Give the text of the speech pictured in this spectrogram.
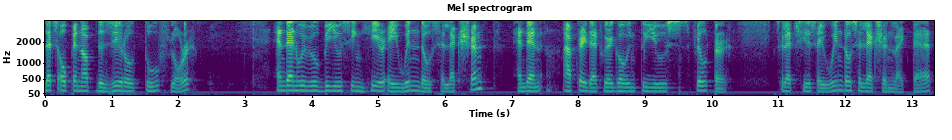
let's open up the 02 floor. And then we will be using here a window selection. And then after that we're going to use filter. So let's use a window selection like that.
